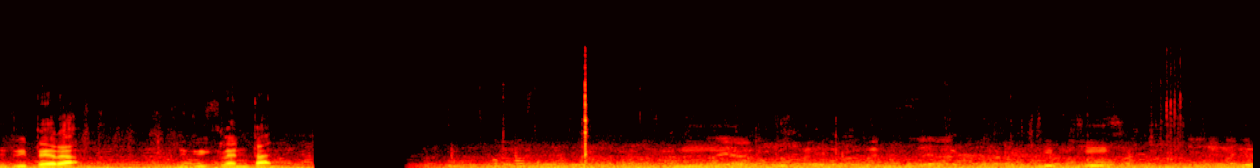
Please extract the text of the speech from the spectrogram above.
negeri Perak, negeri Kelantan. JPJ ada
